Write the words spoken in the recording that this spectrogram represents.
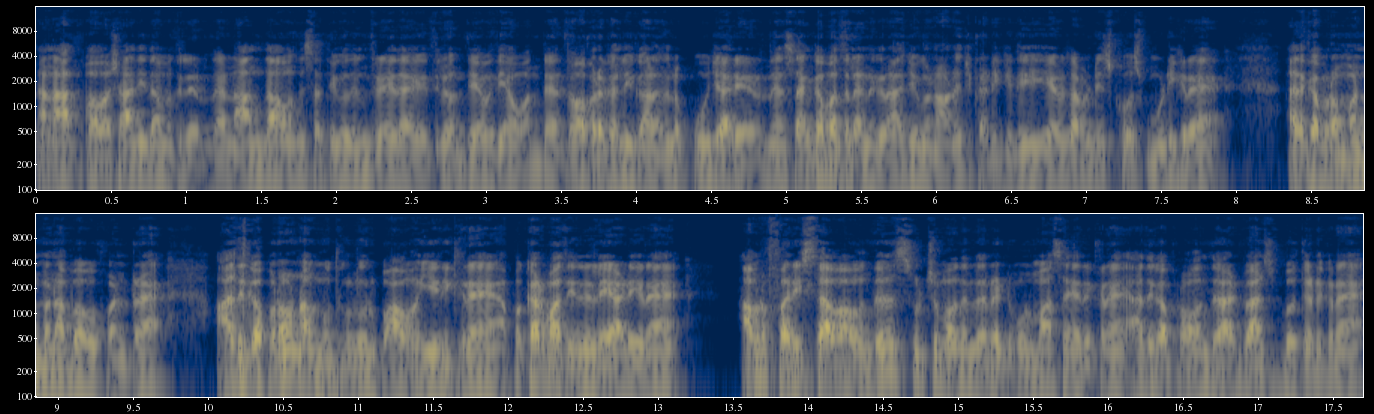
நான் ஆத்மாவா சாந்தி தாமத்தில் இருந்தேன். நான் தான் வந்து சத்தியகுதின் திரேதாயத்திலும் தேவதையாக வந்தேன். தோபர கல்வி காலத்தில் பூஜாரி இருந்தேன். சங்கமத்தில் எனக்கு ராஜயோக நாலேஜ் கிடைக்குது. செவன்டிஸ் கோர்ஸ் முடிக்கிறேன். அதுக்கப்புறம் மண்மனாபாவை பண்ணுறேன் அதுக்கப்புறம் நான் நூற்றுக்கு நூறு பாவம் எரிக்கிறேன். அப்போ கர்மாத்தி நிலையை அடைகிறேன். அப்புறம் ஃபரிஸ்தாவாக வந்து சூட்சமாக வந்து ரெண்டு மூணு மாதம் இருக்கிறேன். அதுக்கப்புறம் வந்து அட்வான்ஸ் பர்த் எடுக்கிறேன்.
